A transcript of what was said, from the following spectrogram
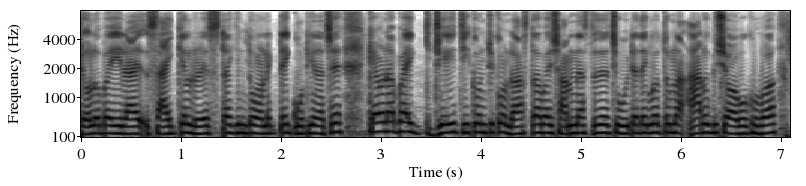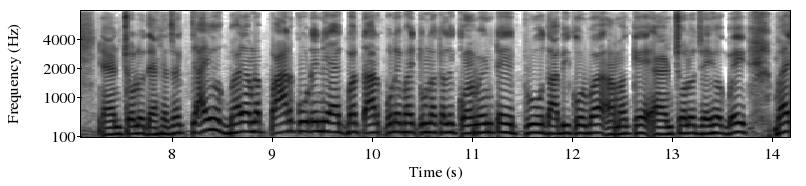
চলো ভাই সাইকেল রেসটা কিন্তু অনেকটাই কঠিন আছে। কেননা ভাই, যেই চিকন চিকন রাস্তা ভাই সামনে আসতে যাচ্ছে, ওইটা দেখলে তোমরা আরও বেশি অবাক হবা। অ্যান্ড চলো দেখা যাক। যাই হোক ভাই, আমরা পার করে নিই একবার। তারপরে ভাই, তোমরা খালি কমেন্টে প্রো দাবি করবা আমাকে। অ্যান্ড চলো যাই হোক ভাই ভাই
